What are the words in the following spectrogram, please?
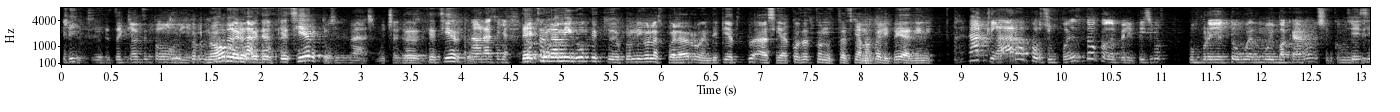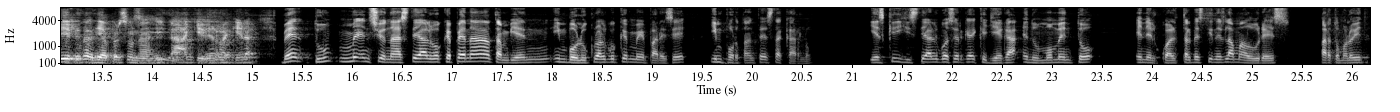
Este clase todo bien. No, pero es que es cierto. Muchas gracias, muchas es gracias. que es cierto. No, gracias, ya. De hecho, un amigo que estudió conmigo en la escuela de Rubén Di Pietro hacía cosas con usted, se llama Felipe Danini. Ah, claro, por supuesto, con el Felipe hicimos un proyecto web muy bacano. cinco Sí, sí, él les hacía personajes. Ah, qué berraquera. Ven, tú mencionaste algo, qué pena también involucro algo que me parece importante destacarlo. Y es que dijiste algo acerca de que llega en un momento en el cual tal vez tienes la madurez para tomarlo bien.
